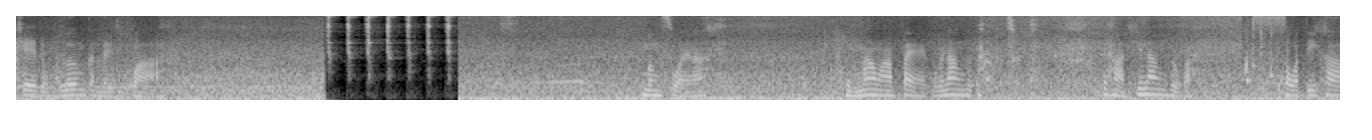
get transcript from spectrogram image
เค เดี๋ยวมาเริ่มกันเลยดีกว่า เมืองสวยนะ ผมหน้ามาแตกไปนั่งเถอะไปหาที่นั่งเถอะปะสวัสดีค่ะ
